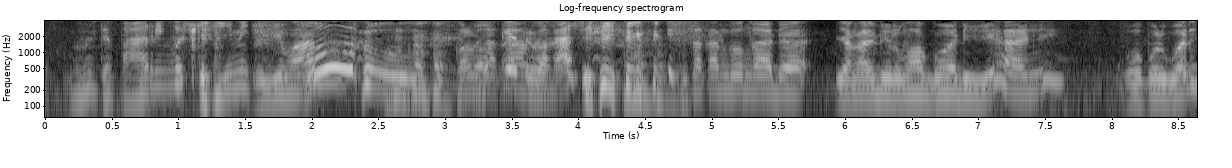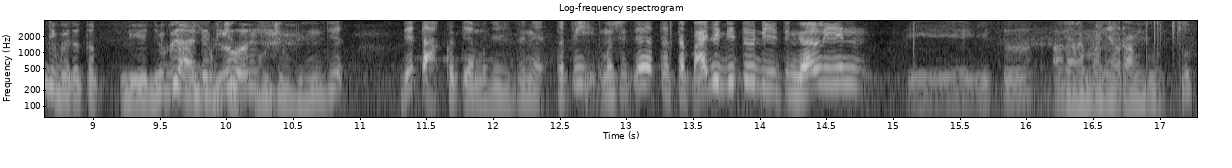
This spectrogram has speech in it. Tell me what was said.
gue tiap hari bos kayak gini. Ya gimana? Uh, Kalau oke misalkan- terima kasih. misalkan gue nggak ada yang ada di rumah gue dia anjing. Walaupun gue ada juga tetap dia juga ada gue duluan juga bingung dia dia takut ya begitu nih. Tapi maksudnya tetap aja gitu ditinggalin. Iya gitu. Ya namanya orang butuh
